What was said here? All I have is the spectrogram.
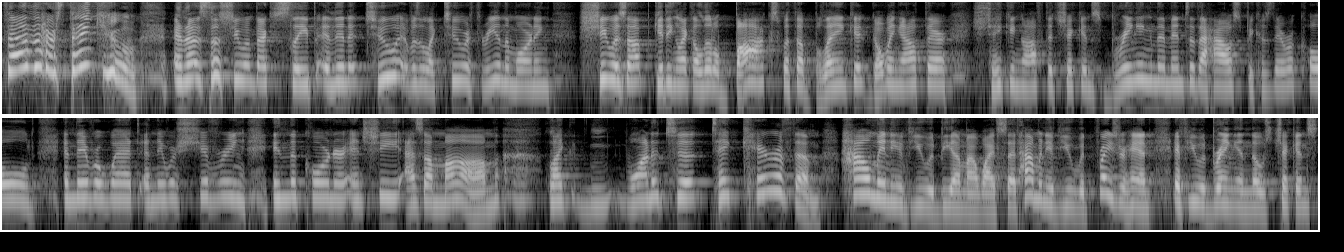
feathers. Thank you. And so she went back to sleep. And then at two, it was like two or three in the morning, she was up getting like a little box with a blanket, going out there, shaking off the chickens, bringing them into the house because they were cold and they were wet and they were shivering in the corner. And she, as a mom, like wanted to take care of them. How many of you would be on my wife's side? How many of you would raise your hand if you would bring in those chickens?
